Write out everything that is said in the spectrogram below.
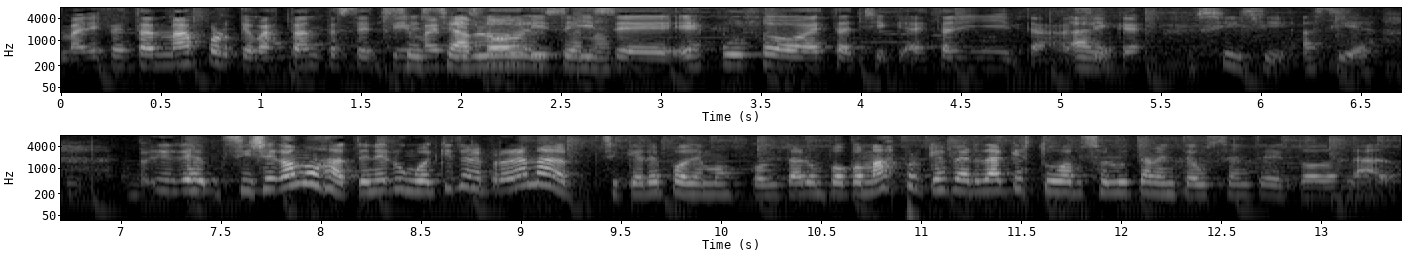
manifestar más porque bastante se estigmatizó y, se expuso a esta chica, a esta niñita. Así que sí, sí, así es. Si llegamos a tener un huequito en el programa, si querés podemos contar un poco más porque es verdad que estuvo absolutamente ausente de todos lados.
